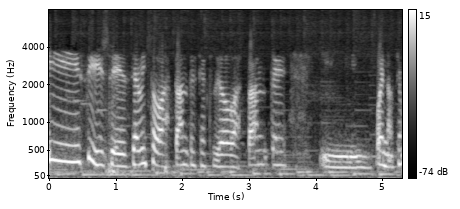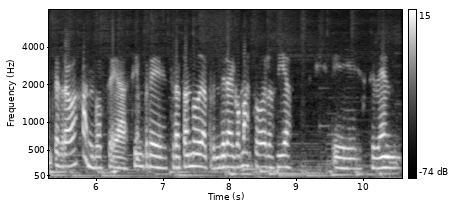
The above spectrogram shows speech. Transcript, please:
Y sí, se, se ha visto bastante, se ha estudiado bastante y bueno, siempre trabajando, o sea, siempre tratando de aprender algo más todos los días. Eh, se ven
